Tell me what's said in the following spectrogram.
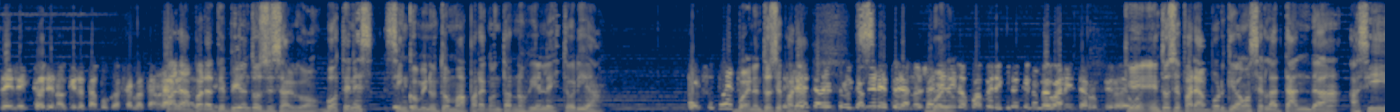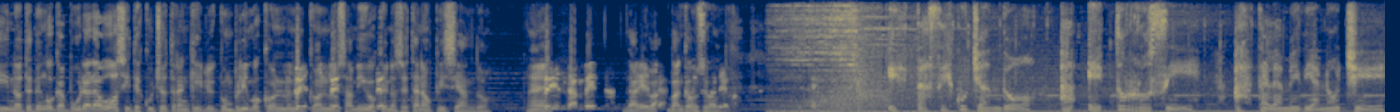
de la historia no quiero tampoco hacerla tan larga. Para, para, te pido entonces algo. ¿Vos tenés cinco minutos más para contarnos bien la historia? Por supuesto. Bueno, entonces pará. acá dentro del camión esperando. Ya Bueno. le di los papeles, creo que no me van a interrumpir de Que, entonces pará, porque vamos a hacer la tanda, así no te tengo que apurar a vos y te escucho tranquilo. Y cumplimos con, con los amigos que nos están auspiciando. ¿eh? Vendan, vendan. Dale, vendan. banca un segundo. Estás escuchando a Héctor Rossi hasta la medianoche,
